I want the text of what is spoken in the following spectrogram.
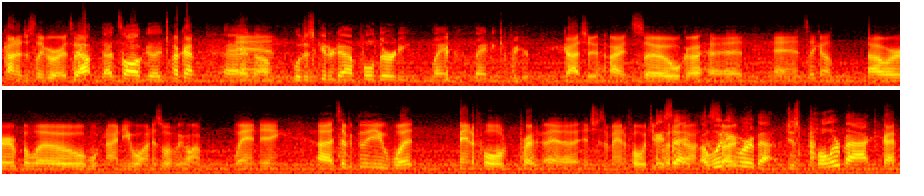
Kind of just leave it where it's Yep, that's all good. at. Okay. And, um, we'll just get her down full dirty, land, landing configure. Gotcha. All right, so we'll go ahead and take out power below 91 is what we want landing. Uh, typically, what manifold pre- uh, inches of manifold would you Like I put it on I wouldn't start? worry about it. Just pull her back Okay,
